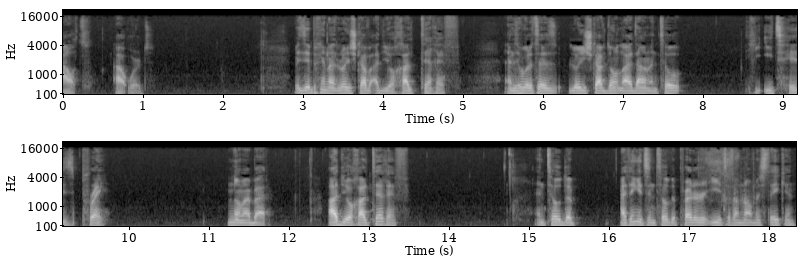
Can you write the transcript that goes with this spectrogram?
out, outwards. And this is what it says, lo yishkav, don't lie down until he eats his prey. No, my bad. Ad yochal teref. Until the, I think it's until the predator eats, if I'm not mistaken.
